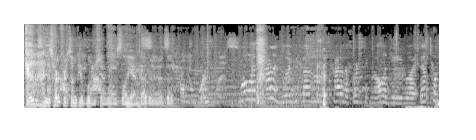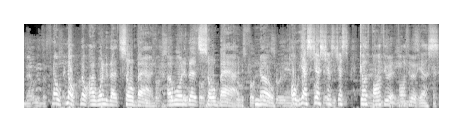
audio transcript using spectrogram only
god. it's hard for some people to understand what it was like Yeah. without That was the first No, no, no, I wanted that so bad. I wanted that so bad. No. Oh, yes, yes, yes, yes. Go follow through it, follow through it, yes.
